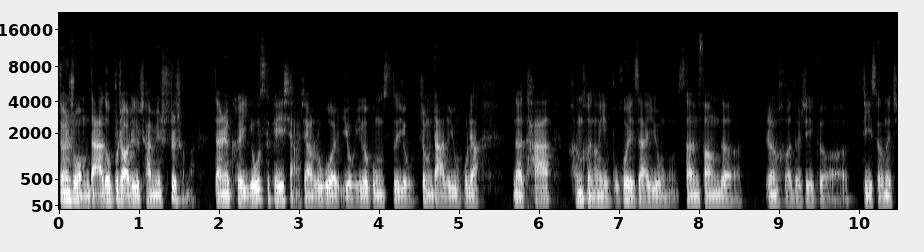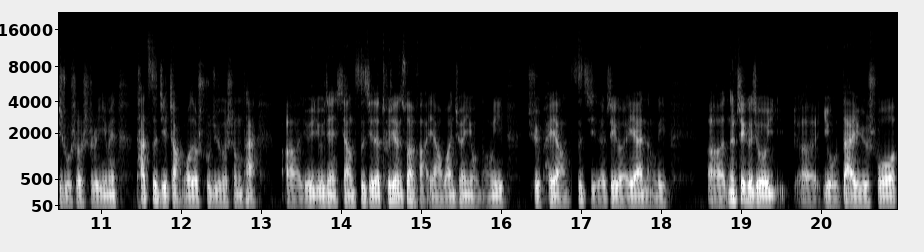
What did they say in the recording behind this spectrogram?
虽然说我们大家都不知道这个产品是什么，但是可以由此可以想象，如果有一个公司有这么大的用户量，那它很可能也不会再用三方的任何的这个底层的基础设施，因为它自己掌握的数据和生态啊，有有点像自己的推荐算法一样，完全有能力去培养自己的这个 AI 能力。呃，那这个就呃有待于说，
